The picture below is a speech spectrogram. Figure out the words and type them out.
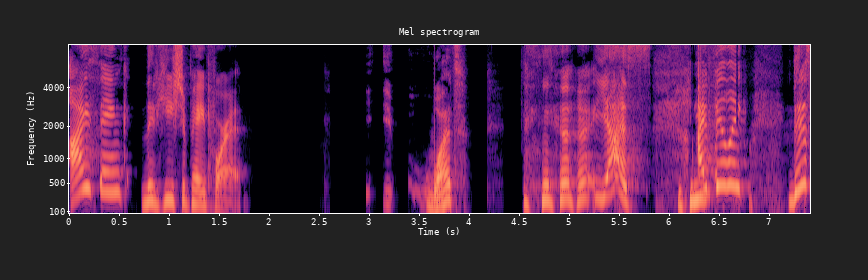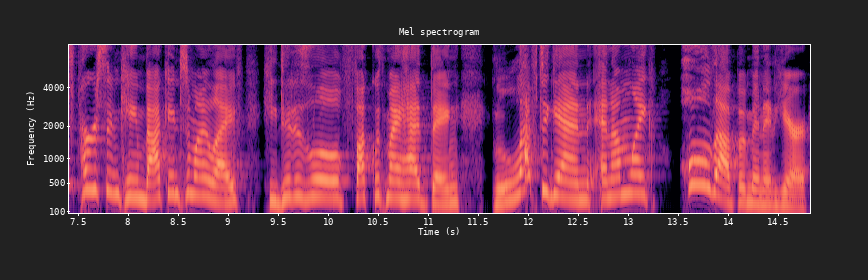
I think that he should pay for it. What? yes. I feel like this person came back into my life. He did his little fuck with my head thing, left again. And I'm like, hold up a minute here.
